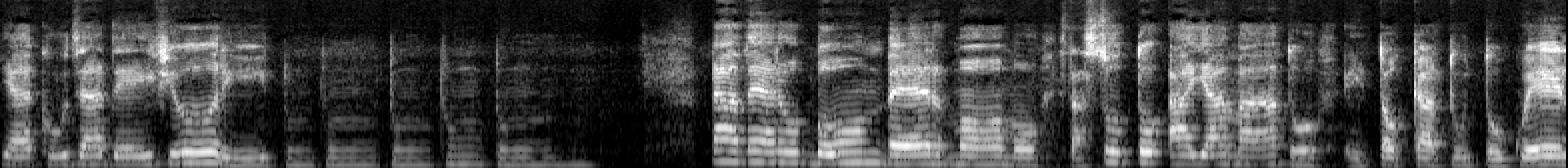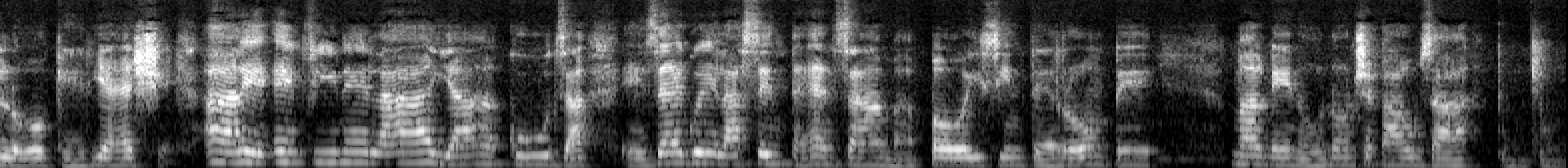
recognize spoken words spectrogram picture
Yakuza dei fiori tum tum tum tum tum Davvero Bomber Momo sta sotto a Yamato e tocca tutto quello che riesce. Ale e infine la Yakuza esegue la sentenza ma poi si interrompe. Ma almeno non c'è pausa. Tum tum.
